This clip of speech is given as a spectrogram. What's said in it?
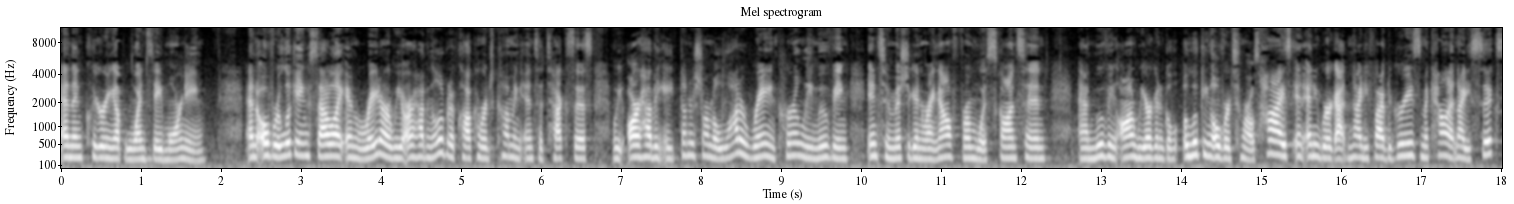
and then clearing up Wednesday morning. And overlooking satellite and radar, we are having a little bit of cloud coverage coming into Texas. We are having a thunderstorm, a lot of rain currently moving into Michigan right now from Wisconsin. And moving on, we are going to go looking over tomorrow's highs in Edinburg at 95 degrees, McAllen at 96.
